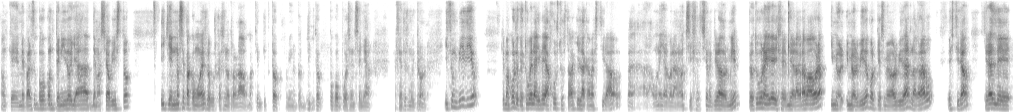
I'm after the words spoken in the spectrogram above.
Aunque me parece un poco contenido ya demasiado visto. Y quien no sepa cómo es, lo buscas en otro lado, más que en TikTok. Porque en TikTok poco puedes enseñar. La gente es muy troll. Hice un vídeo que me acuerdo que tuve la idea, justo estaba aquí en la cama estirado, a la una y algo de la noche, y dije, si me quiero dormir, pero tuve una idea y dije, mira, la grabo ahora y me, y me, olvido porque se me va a olvidar, la grabo estirado, que era el de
